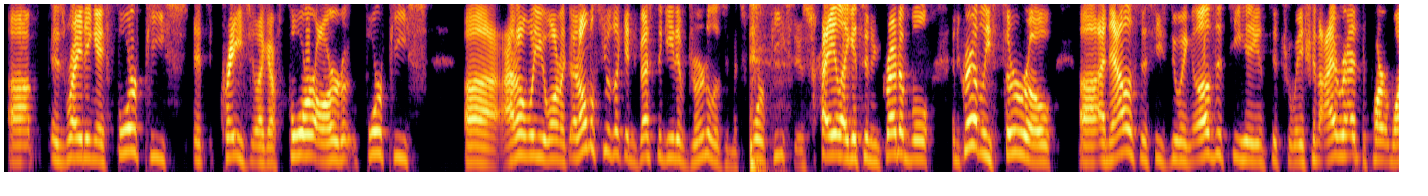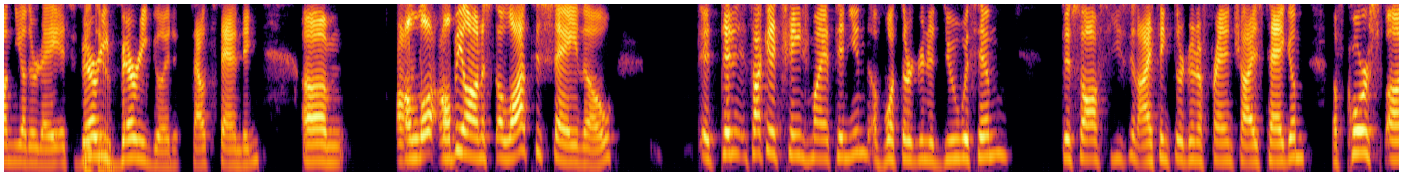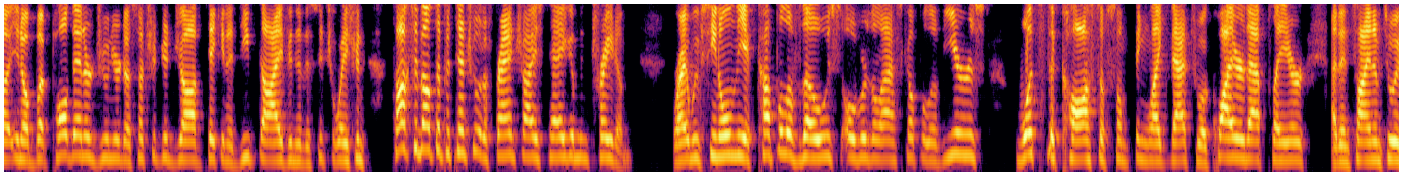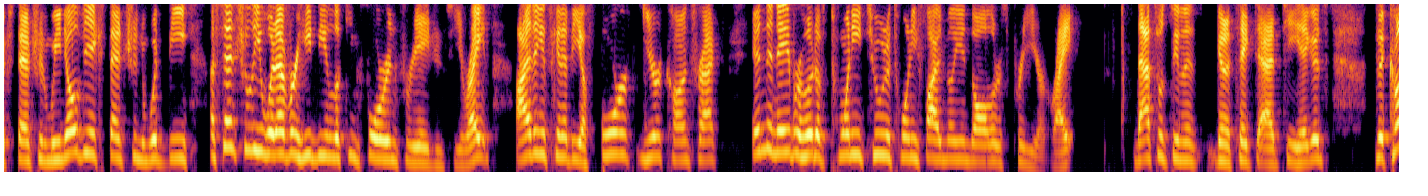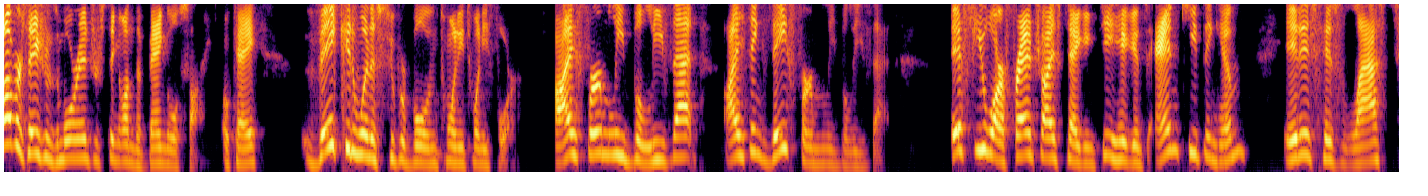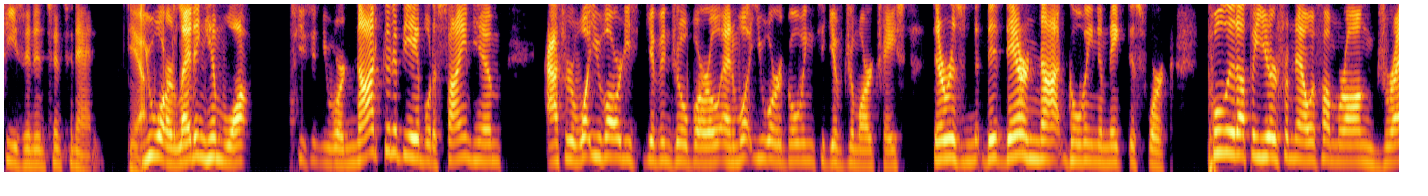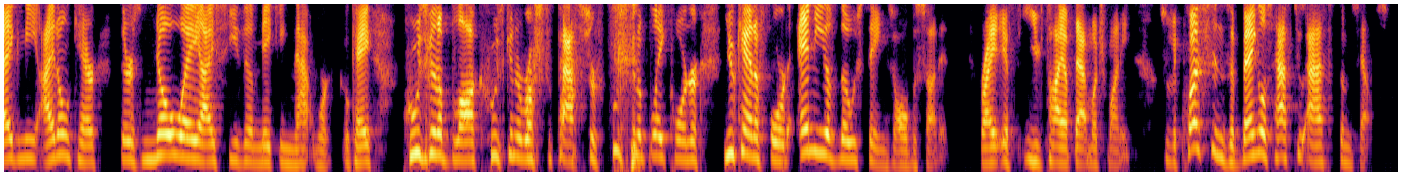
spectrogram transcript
Uh, is writing a four piece. It's crazy, like a four art four piece. Uh, I don't know what you want to. It almost feels like investigative journalism. It's four pieces, right? Like it's an incredible, incredibly thorough uh, analysis he's doing of the Tee Higgins situation. I read part one the other day. It's very, very good. It's outstanding. Um, a lot. I'll be honest. A lot to say though. It didn't. It's not going to change my opinion of what they're going to do with him this offseason. I think they're going to franchise tag him. Of course, uh, you know, but Paul Dehner Jr. does such a good job taking a deep dive into the situation, talks about the potential to franchise tag him and trade him, right? We've seen only a couple of those over the last couple of years. What's the cost of something like that to acquire that player and then sign him to extension? We know the extension would be essentially whatever he'd be looking for in free agency, right? I think it's going to be a four year contract in the neighborhood of 22 to 25 million dollars per year, right? That's what's going to take to add Tee Higgins. The conversation is more interesting on the Bengals side, okay? They can win a Super Bowl in 2024. I firmly believe that. I think they firmly believe that. If you are franchise tagging Tee Higgins and keeping him, it is his last season in Cincinnati. Yeah. You are letting him walk season. You are not going to be able to sign him after what you've already given Joe Burrow and what you are going to give Ja'Marr Chase. There is they- they're not going to make this work. Pull it up a year from now if I'm wrong. Drag me. I don't care. There's no way I see them making that work. Okay. Who's going to block? Who's going to rush the passer? Who's going to play corner? You can't afford any of those things all of a sudden, right? If you tie up that much money. So the questions the Bengals have to ask themselves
